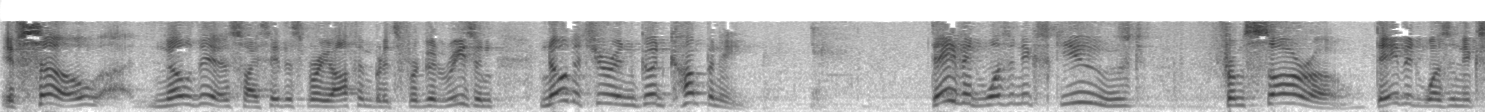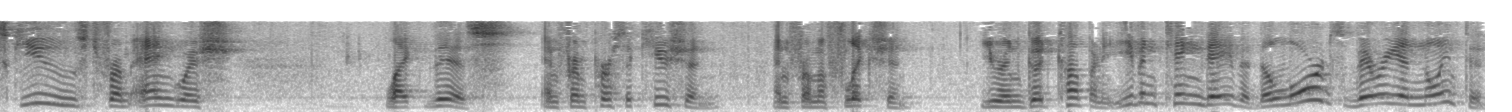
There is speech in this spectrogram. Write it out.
If so, know this. I say this very often, but it's for good reason. Know that you're in good company. David wasn't excused from sorrow. David wasn't excused from anguish like this, and from persecution and from affliction. You're in good company. Even King David, the Lord's very anointed,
